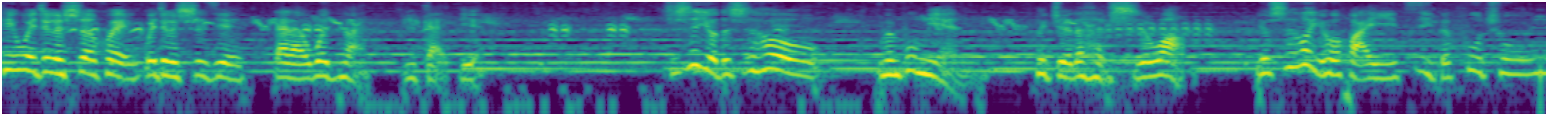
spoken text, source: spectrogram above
可以为这个社会、为这个世界带来温暖与改变。只是有的时候，我们不免会觉得很失望，有时候也会怀疑自己的付出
